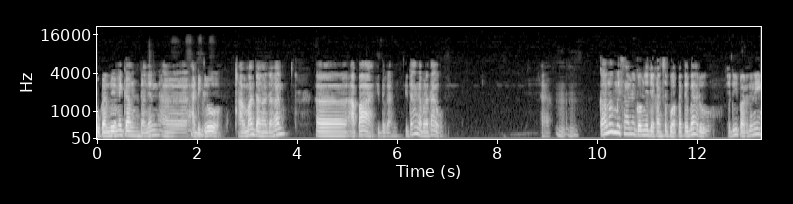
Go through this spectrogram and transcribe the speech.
bukan lu yang megang jangan eh, adik lu Alman jangan-jangan eh, apa gitu kan kita kan nggak pernah tahu Mm-mm. Kalau misalnya gue menyediakan sebuah PT baru, jadi ibaratnya nih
